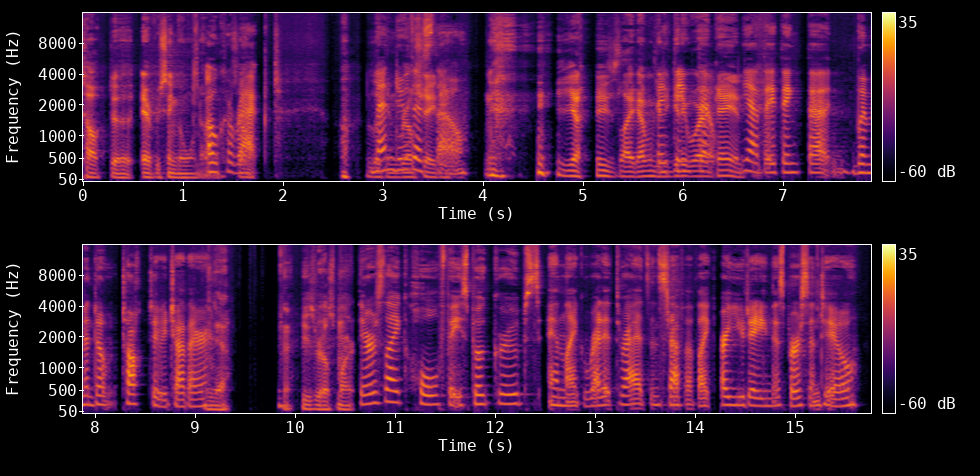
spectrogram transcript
talk to every single one of Oh, them. So, correct. Men do this shady. though. yeah, he's like, I'm gonna get it where that I can. yeah, they think that women don't talk to each other. Yeah. Yeah, he's real smart. There's like whole Facebook groups and like Reddit threads and stuff of like, are you dating this person too?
